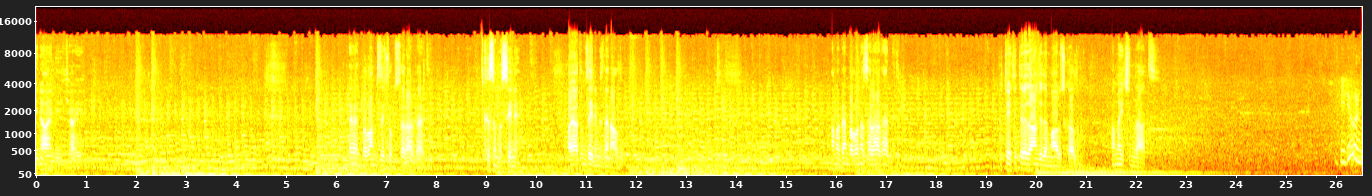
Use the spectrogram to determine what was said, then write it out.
Yine aynı hikaye. Evet babam bize çok zarar verdi. Kızımı, seni. Hayatımızı elimizden aldı. Ama ben babana zarar vermedim. Bu tehditlere daha önce de maruz kaldım. Ama içim rahat. Biliyorum.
